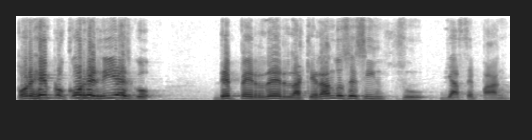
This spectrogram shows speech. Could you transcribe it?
por ejemplo, corre riesgo de perderla, quedándose sin su diazepam.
